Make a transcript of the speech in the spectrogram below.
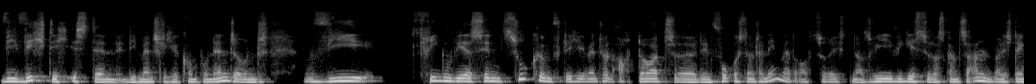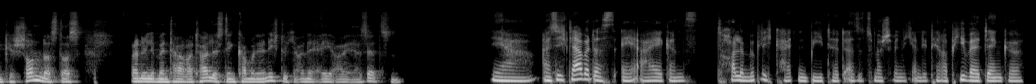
Wie wichtig ist denn die menschliche Komponente und wie kriegen wir es hin, zukünftig eventuell auch dort äh, den Fokus der Unternehmen mehr drauf zu richten? Also wie, wie gehst du das Ganze an? Weil ich denke schon, dass das ein elementarer Teil ist, den kann man ja nicht durch eine AI ersetzen. Ja, also ich glaube, dass AI ganz tolle Möglichkeiten bietet. Also zum Beispiel, wenn ich an die Therapiewelt denke,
